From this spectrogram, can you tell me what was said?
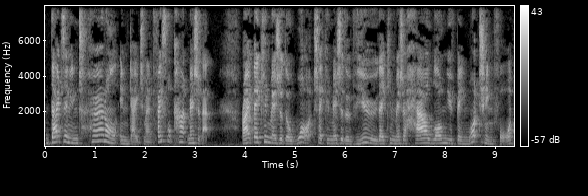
that's an internal engagement. Facebook can't measure that right? They can measure the watch, they can measure the view, they can measure how long you've been watching for,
